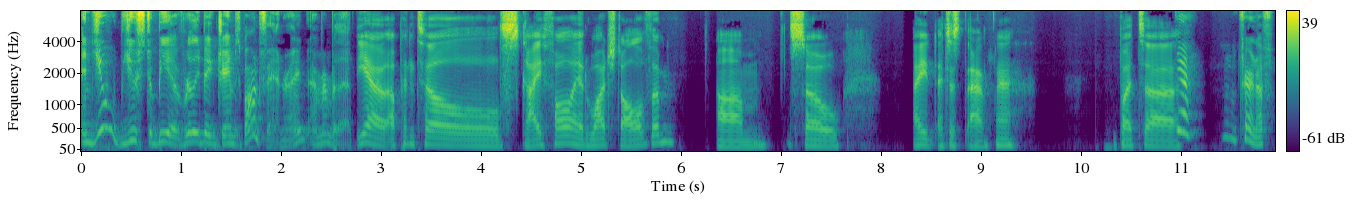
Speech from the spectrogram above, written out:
and you used to be a really big James Bond fan, right? I remember that. Yeah, up until Skyfall, I had watched all of them. Um, so I I just uh, eh. but uh, yeah, fair enough.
